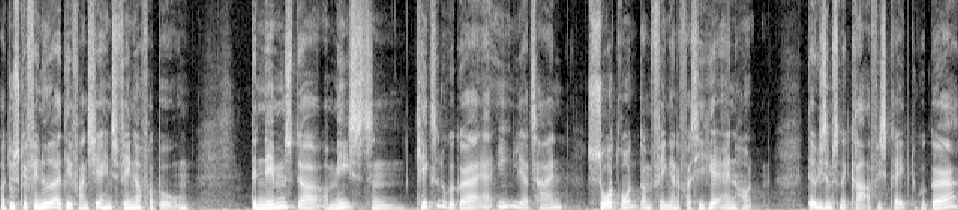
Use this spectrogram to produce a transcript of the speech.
Og du skal finde ud af at differentiere hendes fingre fra bogen. Det nemmeste og mest sådan, kikset, du kan gøre, er egentlig at tegne sort rundt om fingrene for at sige, her er en hånd. Det er jo ligesom sådan et grafisk greb, du kan gøre.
